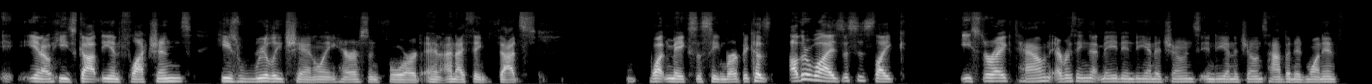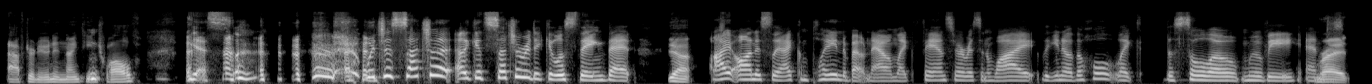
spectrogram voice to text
you know, he's got the inflections. He's really channeling Harrison Ford, and and I think that's what makes the scene work because otherwise this is like Easter egg town. Everything that made Indiana Jones Indiana Jones happened in one afternoon in 1912. yes which is such a like it's such a ridiculous thing that yeah, I honestly I complain about now. I'm like fan service and why you know the whole like the solo movie and Right.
